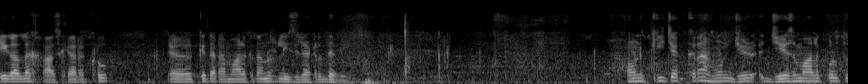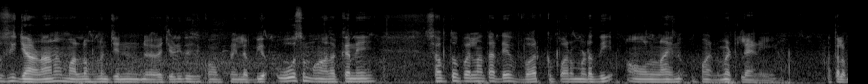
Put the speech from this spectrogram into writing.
ਇਹ ਗੱਲ ਦਾ ਖਾਸ ਖਿਆਲ ਰੱਖੋ ਕਿ ਤੁਹਾਡਾ ਮਾਲਕ ਤੁਹਾਨੂੰ ਰਿਲੀਜ਼ ਲੈਟਰ ਦੇਵੇ। ਹੁਣ ਕੀ ਚੱਕਰ ਆ? ਹੁਣ ਜਿਸ ਮਾਲਕ ਕੋਲ ਤੁਸੀਂ ਜਾਣਾ ਨਾ, ਮੰਨ ਲਓ ਹੁਣ ਜਿਨ ਜਿਹੜੀ ਤੁਸੀਂ ਕੰਪਨੀ ਲੱਭੀ ਉਸ ਮਾਲਕ ਨੇ ਸਭ ਤੋਂ ਪਹਿਲਾਂ ਤੁਹਾਡੇ ਵਰਕ ਪਰਮਿਟ ਦੀ ਆਨਲਾਈਨ ਅਪਾਇੰਟਮੈਂਟ ਲੈਣੀ ਹੈ ਮਤਲਬ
